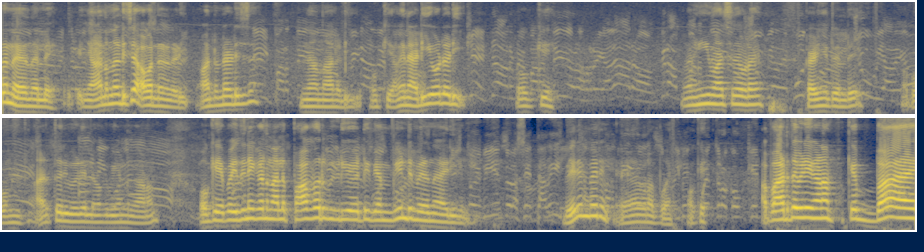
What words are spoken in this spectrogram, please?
തന്നെ ആയിരുന്നല്ലേ? ഞാനൊന്ന് അടിച്ച അവൻ തന്നെ അടി. അവൻ തന്നെ അടിച്ച? ഞാൻ നാലടി. ഓക്കെ അങ്ങനെ അടിയോടടി ഓക്കെ. അങ്ങനെ ഈ മാച്ച് അവിടെ കഴിഞ്ഞിട്ടുണ്ട്. അപ്പം അടുത്തൊരു വീഡിയോയിൽ നമുക്ക് വീണ്ടും കാണാം. ഓക്കെ അപ്പോൾ ഇതിനേക്കാൾ നല്ല പവർ വീഡിയോ ആയിട്ട് ഞാൻ വീണ്ടും വരുന്നതായിരിക്കും. വരും വരും. ഏതാ പോകാൻ ഓക്കെ. അപ്പോൾ അടുത്ത വീഡിയോ കാണാം. ഓക്കെ ബൈ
